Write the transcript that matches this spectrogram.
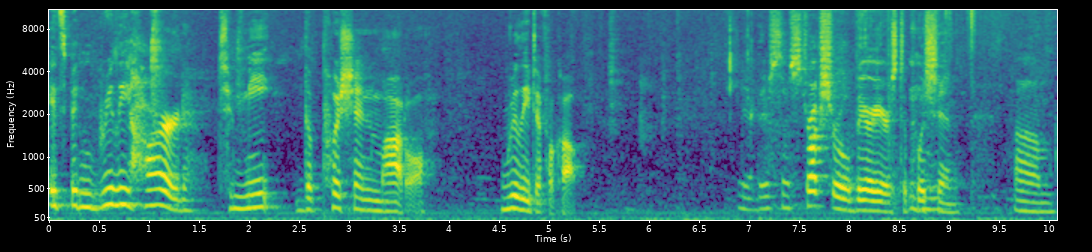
it's been really hard to meet the push-in model. Really difficult. Yeah, there's some structural barriers to push in. Um,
